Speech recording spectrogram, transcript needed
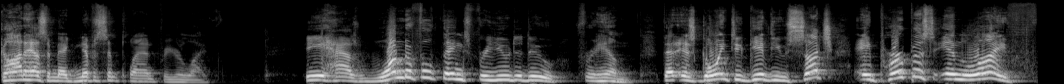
God has a magnificent plan for your life. He has wonderful things for you to do for him that is going to give you such a purpose in life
